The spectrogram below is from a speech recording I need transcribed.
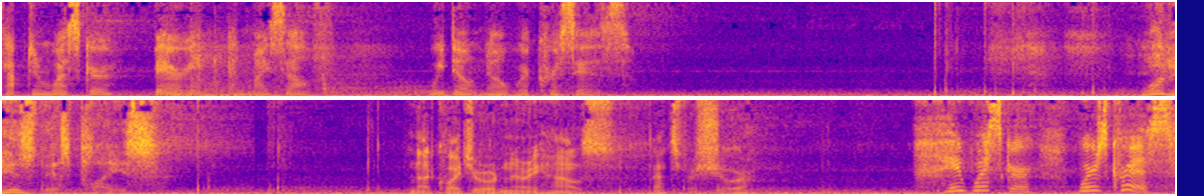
Captain Wesker, Barry, and myself. We don't know where Chris is. What is this place? Not quite your ordinary house, that's for sure. Hey, Wesker, where's Chris?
